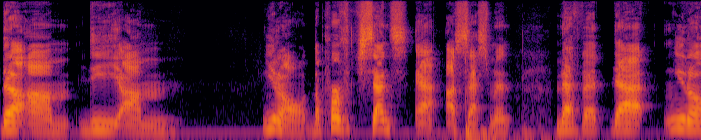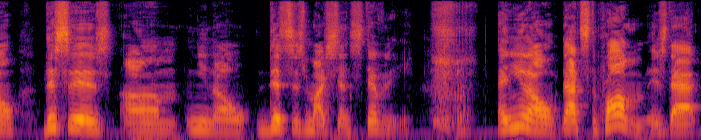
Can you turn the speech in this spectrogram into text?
the um the um you know, the perfect sense assessment method that, you know, this is um, you know, this is my sensitivity. And you know, that's the problem is that,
